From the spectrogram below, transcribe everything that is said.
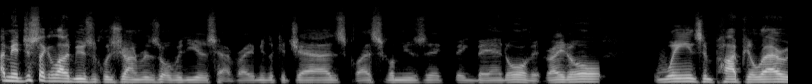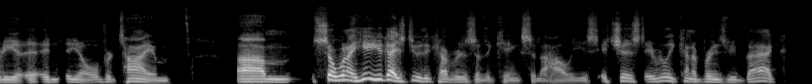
i mean just like a lot of musical genres over the years have right? I mean look at jazz classical music big band all of it right? All wanes in popularity and you know over time. Um so when i hear you guys do the covers of the kinks and the hollies it just it really kind of brings me back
